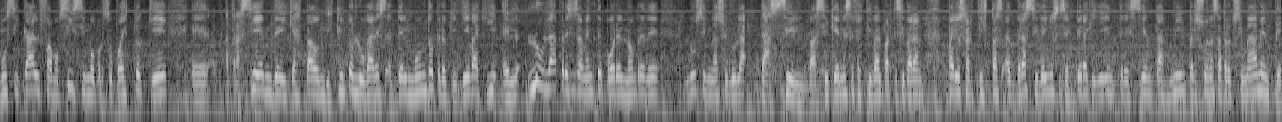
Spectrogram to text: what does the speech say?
musical famosísimo, por supuesto, que eh, trasciende y que ha estado en distintos lugares del mundo, pero que lleva aquí el Lula precisamente por el nombre de Luz Ignacio Lula da Silva. Así que en ese festival participarán varios artistas brasileños y se espera que lleguen 300.000 personas aproximadamente.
